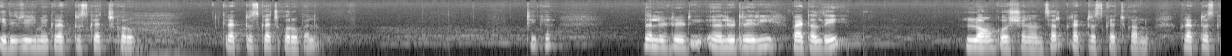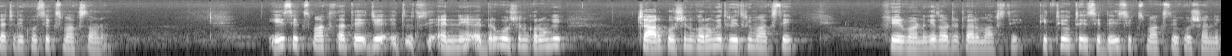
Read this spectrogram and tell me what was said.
ਇਹਦੇ ਵਿੱਚ ਜਿਵੇਂ ਕਰੈਕਟਰ ਸਕੈਚ ਕਰੋ। ਕਰੈਕਟਰ ਸਕੈਚ ਕਰੋ ਪਹਿਲਾਂ। ਠੀਕ ਹੈ? ਦ ਲਿਟਰੇਰੀ ਲਿਟਰੇਰੀ ਪੈਟਲ ਦੇ long question answer character sketch ਕਰ ਲਓ। ਕਰੈਕਟਰ ਸਕੈਚ ਦੇਖੋ 6 ਮਾਰਕਸ ਦਾ ਆਉਣਾ ਇਹ 6 ਮਾਰਕਸ ਦਾ ਤੇ ਜੇ ਤੁਸੀਂ ਐਨੇ ਇੱਧਰ ਕੁਐਸਚਨ ਕਰੋਗੇ, ਚਾਰ ਕੁਐਸਚਨ ਕਰੋਗੇ 3 3 ਮਾਰਕਸ ਦੇ ਫਿਰ ਬਣਨਗੇ ਤੁਹਾਡੇ 12 ਮਾਰਕਸ ਦੇ ਕਿੱਥੇ ਉੱਥੇ ਸਿੱਧੇ ਹੀ 6 ਮਾਰਕਸ ਦੇ ਕੁਐਸਚਨ ਨੇ।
